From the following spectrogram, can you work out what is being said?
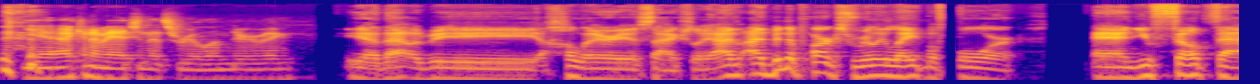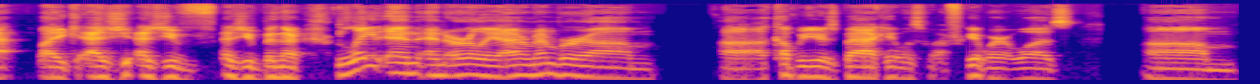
yeah, I can imagine that's real unnerving. Yeah, that would be hilarious. Actually, I've I've been to parks really late before, and you felt that like as you, as you've as you've been there late and and early. I remember um uh, a couple years back. It was I forget where it was, um,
